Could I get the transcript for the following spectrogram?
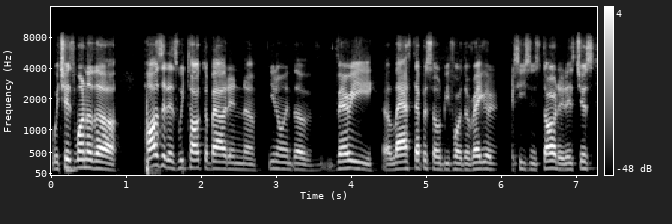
which is one of the positives we talked about in uh, you know in the very uh, last episode before the regular season started. It's just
